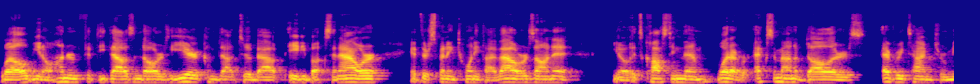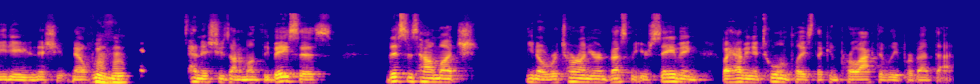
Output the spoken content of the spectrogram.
Well, you know, $150,000 a year comes out to about 80 bucks an hour. If they're spending 25 hours on it, you know, it's costing them whatever X amount of dollars every time to remediate an issue. Now, if we mm-hmm. 10 issues on a monthly basis, this is how much, you know, return on your investment you're saving by having a tool in place that can proactively prevent that.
